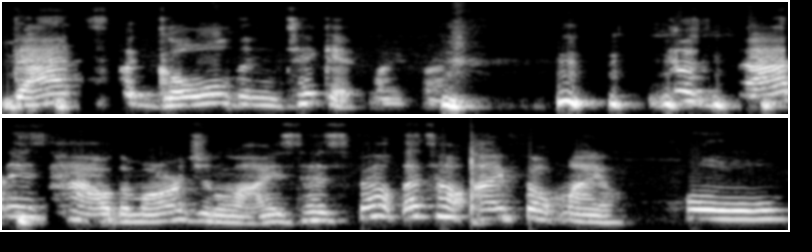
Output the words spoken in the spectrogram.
That's the golden ticket, my friend. because that is how the marginalized has felt. That's how I felt my whole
